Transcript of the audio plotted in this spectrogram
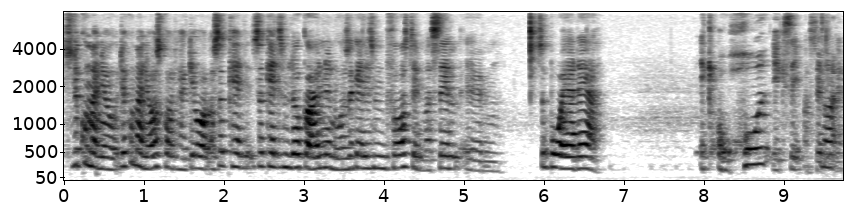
så det kunne, man jo, det kunne man jo også godt have gjort, og så kan, jeg- så kan jeg ligesom lukke øjnene nu, og så kan jeg ligesom forestille mig selv, øhm, så bor jeg der. Jeg kan overhovedet ikke se mig selv Nej. i det.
